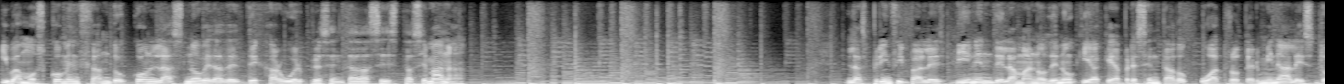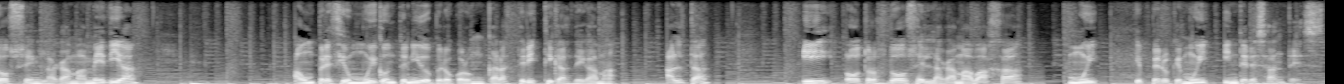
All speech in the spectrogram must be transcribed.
Y vamos comenzando con las novedades de hardware presentadas esta semana. Las principales vienen de la mano de Nokia que ha presentado cuatro terminales, dos en la gama media, a un precio muy contenido pero con características de gama alta y otros dos en la gama baja muy pero que muy interesantes.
